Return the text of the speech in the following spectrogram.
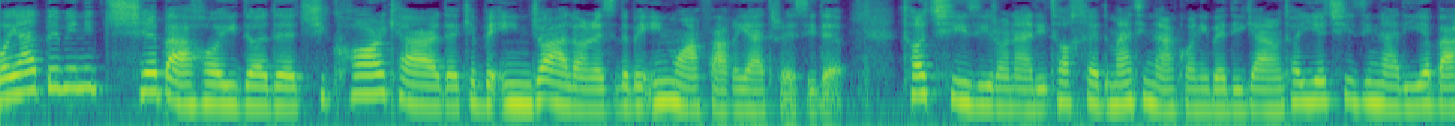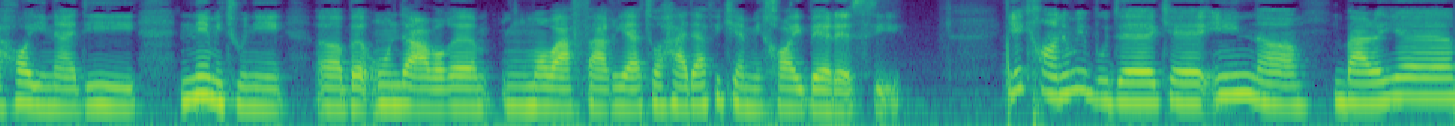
باید ببینید چه بهایی داده چی کار کرده که به اینجا الان رسیده به این موفقیت رسیده. تا چیزی رو ندی تا خدمتی نکنی به دیگران تا یه چیزی ندی یه بهایی ندی نمی‌تونی به اون در واقع موفقیت و هدفی که می‌خوای برسی. یک خانومی بوده که این برای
